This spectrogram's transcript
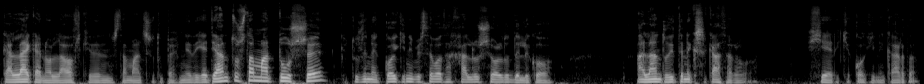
Καλά έκανε ο Λαόφ και δεν σταμάτησε το παιχνίδι. Γιατί αν το σταματούσε και του δίνει κόκκινη, πιστεύω θα χαλούσε όλο τον τελικό. Αλλά αν το δείτε είναι ξεκάθαρο χέρι και κόκκινη κάρτα.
